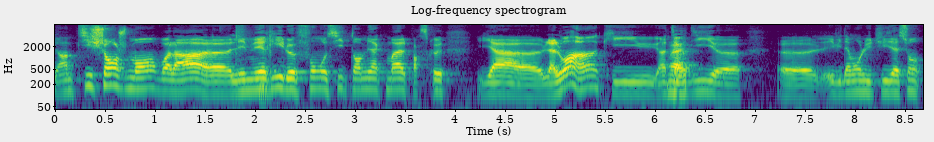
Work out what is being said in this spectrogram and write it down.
un petit changement voilà. Les mairies le font aussi tant bien que mal parce que il y a euh, la loi hein, qui interdit euh, euh, évidemment l'utilisation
